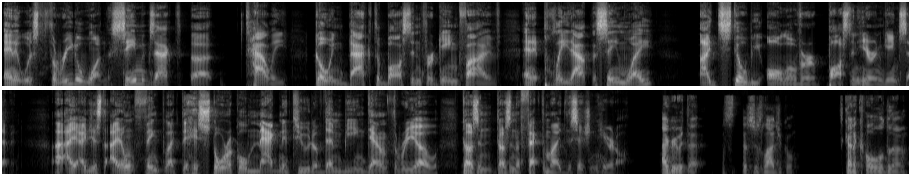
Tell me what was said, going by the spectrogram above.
and it was three to one, the same exact uh, tally going back to Boston for game five, and it played out the same way, I'd still be all over Boston here in game seven. I, I just I don't think like the historical magnitude of them being down 3-0 doesn't doesn't affect my decision here at all. I agree with that. That's, that's just logical. It's kind of cold though.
